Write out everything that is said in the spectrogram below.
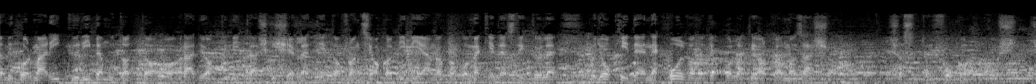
amikor már Marie Curie bemutatta a radioaktivitás kísérletét a francia akadémiának, akkor megkérdezték tőle, hogy oké, okay, de ennek hol van a gyakorlati alkalmazása? És azt mondta, hogy fogalmam sincs.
